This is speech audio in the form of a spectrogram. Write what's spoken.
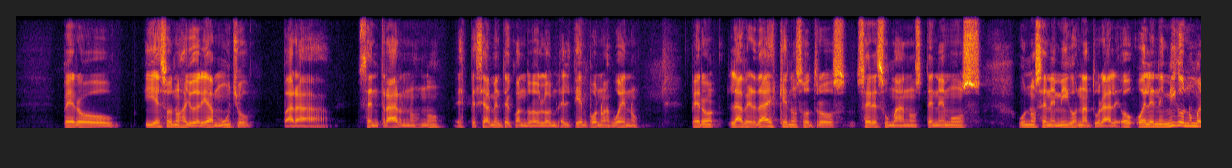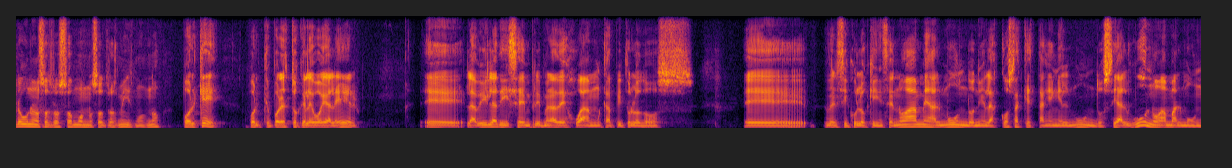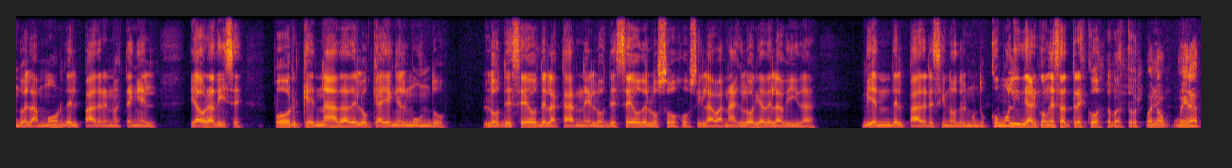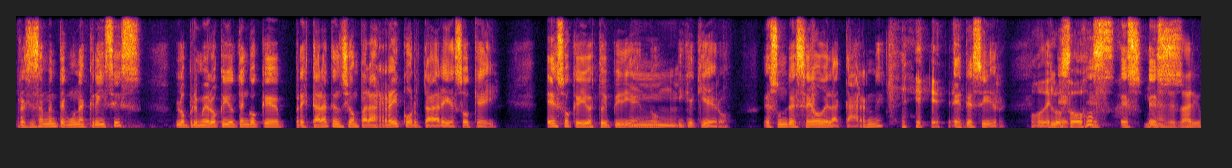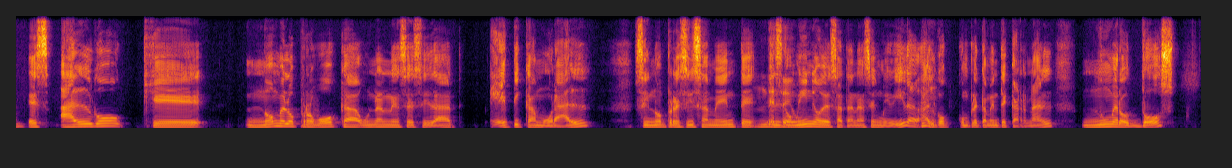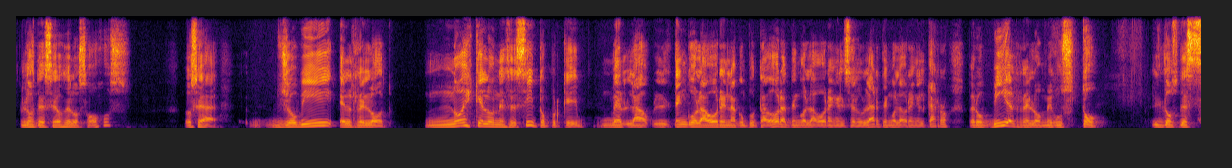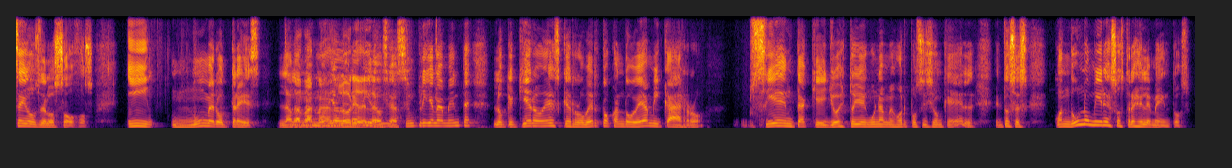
Pero, y eso nos ayudaría mucho para centrarnos, ¿no? Especialmente cuando lo- el tiempo no es bueno. Pero la verdad es que nosotros, seres humanos, tenemos unos enemigos naturales. O, el enemigo número uno nosotros somos nosotros mismos, ¿no? ¿Por qué? Porque por esto que le voy a leer. Eh, la Biblia dice en primera de Juan, capítulo 2, eh, versículo 15, no ames al mundo ni a las cosas que están en el mundo. Si alguno ama al mundo, el amor del Padre no está en él. Y ahora dice, porque nada de lo que hay en el mundo, los deseos de la carne, los deseos de los ojos y la vanagloria de la vida, vienen del Padre, sino del mundo. ¿Cómo lidiar con esas tres cosas, pastor? Bueno, mira, precisamente en una crisis, lo primero que yo tengo que prestar atención para recortar es, ok, eso que yo estoy pidiendo Mm. y que quiero, ¿es un deseo de la carne? es decir, o de los eh, ojos. Es, es- es- Innecesario. es algo que no me lo provoca una necesidad ética, moral, sino precisamente el dominio de Satanás en mi vida, Mm. algo completamente carnal. Número dos, los deseos de los ojos. O sea, yo vi el reloj. No es que lo necesito porque me- la- tengo la hora en la computadora, tengo la hora en el celular, tengo la hora en el carro, pero vi el reloj, me gustó. Los deseos de los ojos. Y número tres, la, La vanagloria, vanagloria de la de la vida. O sea, vida. simplemente lo que quiero es que Roberto cuando vea mi carro sienta que yo estoy en una mejor posición que él. Entonces, cuando uno mira esos tres elementos,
